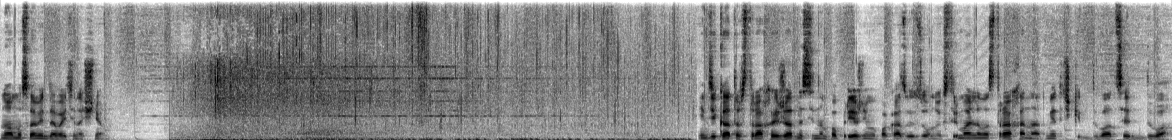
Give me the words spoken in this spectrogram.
Ну а мы с вами давайте начнем. Индикатор страха и жадности нам по-прежнему показывает зону экстремального страха на отметочке 22.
